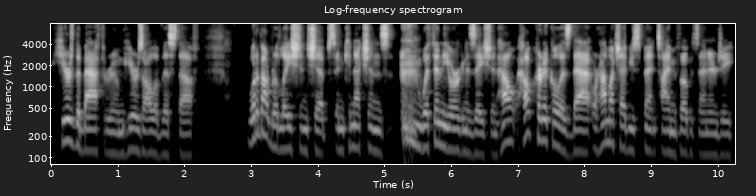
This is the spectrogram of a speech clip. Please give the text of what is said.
here's the bathroom, here's all of this stuff. What about relationships and connections within the organization? How how critical is that or how much have you spent time, and focus and energy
